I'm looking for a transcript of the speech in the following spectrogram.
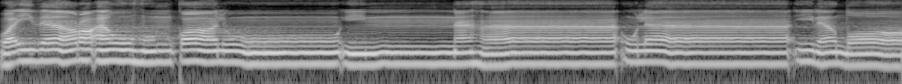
وإذا رأوهم قالوا إن هؤلاء لضالون.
